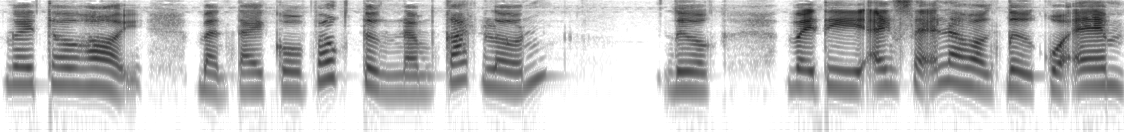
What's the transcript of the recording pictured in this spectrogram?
ngây thơ hỏi, bàn tay cô vốc từng nắm cát lớn. Được, vậy thì anh sẽ là hoàng tử của em.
